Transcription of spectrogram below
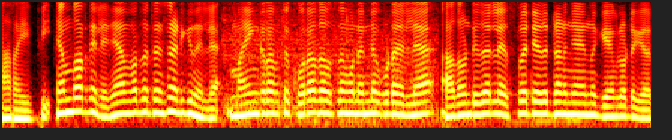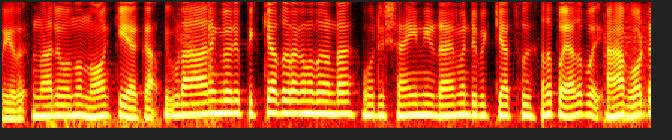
ആർ ഐ പി. ഞാൻ പറഞ്ഞില്ല ഞാൻ പറഞ്ഞ ടെൻഷൻ അടിക്കുന്നില്ല. മൈൻക്രാഫ്റ്റ് കുറെ ദിവസം കൊണ്ട് എന്റെ കൂടെ അല്ല. അതുകൊണ്ട് ഇതെല്ലാം എക്സ്പെക്ട് ചെയ്തിട്ടാണ് ഞാൻ ഇന്ന് ഗെയിമിലോട്ട് കയറിയത് എന്നാലും ഒന്ന് നോക്കിയേക്കാം. ഇവിടെ ആരെങ്കിലും ഒരു പിക്കാസ് കിടക്കുന്നത് കണ്ട? ഒരു ഷൈനി ഡയമണ്ട് പിക്കാസ് അത് പോയി അത് പോയി. ആ ബോട്ട്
